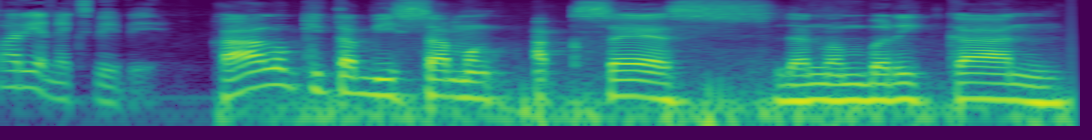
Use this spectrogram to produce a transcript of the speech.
varian XBB? Kalau kita bisa mengakses dan memberikan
